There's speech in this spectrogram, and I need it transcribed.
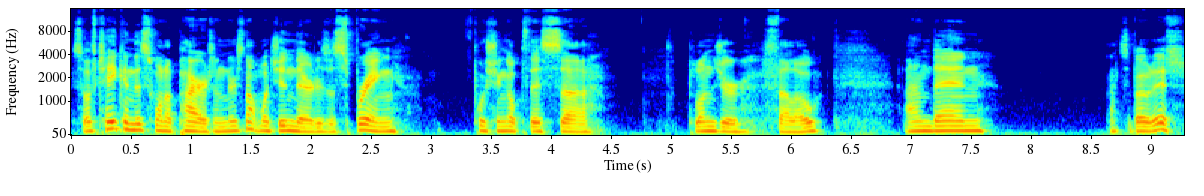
so I've taken this one apart and there's not much in there. There's a spring pushing up this uh, plunger fellow. And then that's about it.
